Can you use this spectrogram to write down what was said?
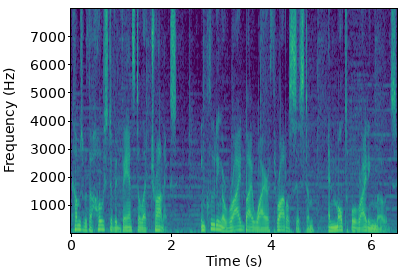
comes with a host of advanced electronics, including a ride-by-wire throttle system and multiple riding modes.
